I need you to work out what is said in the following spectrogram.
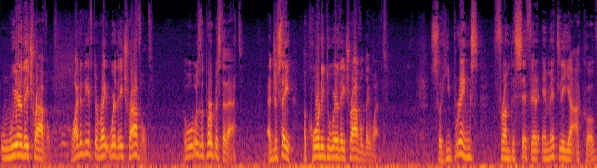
where they traveled. Why did they have to write where they traveled? What was the purpose to that? And just say according to where they traveled, they went. So he brings from the Sefer Emet Le Yaakov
